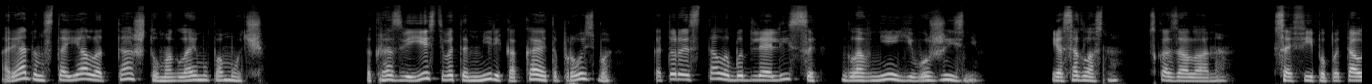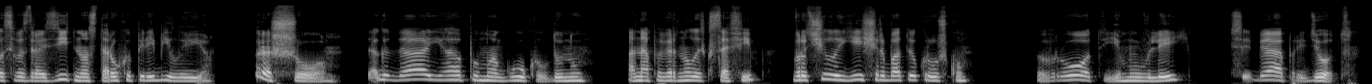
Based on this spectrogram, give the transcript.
а рядом стояла та, что могла ему помочь. Так разве есть в этом мире какая-то просьба, которая стала бы для Алисы главнее его жизни? «Я согласна», — сказала она. Софи попыталась возразить, но старуха перебила ее. «Хорошо, тогда я помогу колдуну». Она повернулась к Софи, вручила ей щербатую кружку. «В рот ему влей, себя придет.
